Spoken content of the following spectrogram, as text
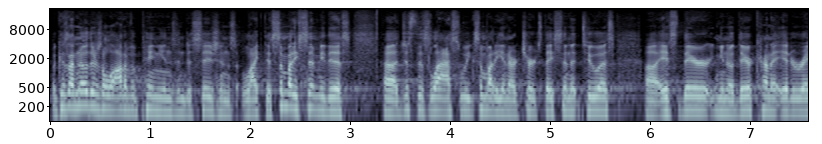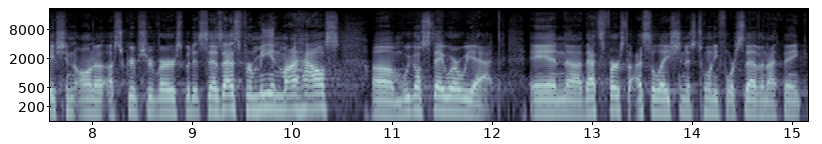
because I know there's a lot of opinions and decisions like this. Somebody sent me this uh, just this last week. Somebody in our church, they sent it to us. Uh, it's their, you know, their kind of iteration on a, a, scripture verse, but it says, As for me and my house, um, we're going to stay where we at. And uh, that's first isolationist 24 7, I think.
